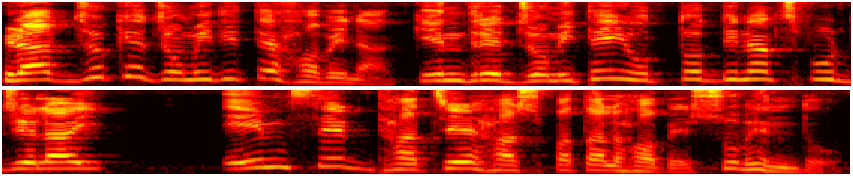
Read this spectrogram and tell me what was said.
রাজ্যকে জমি দিতে হবে না। কেন্দ্রের জমিতেই উত্তর দিনাজপুর জেলায় এইমসের ধাঁচে হাসপাতাল হবে। শুভেন্দু।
